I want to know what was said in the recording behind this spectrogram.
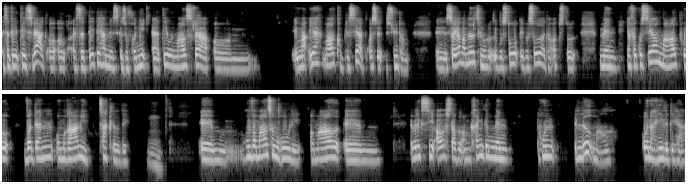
altså det, det er svært, og, og altså det, det her med skizofreni, er, det er jo en meget svær og en meget, ja, meget kompliceret også sygdom. Øh, så jeg var med til nogle episoder, der opstod, men jeg fokuserede meget på, hvordan Omrami taklede det. Mm. Øhm, hun var meget sådan rolig, og meget, øhm, jeg vil ikke sige afslappet omkring det, men hun led meget under hele det her.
